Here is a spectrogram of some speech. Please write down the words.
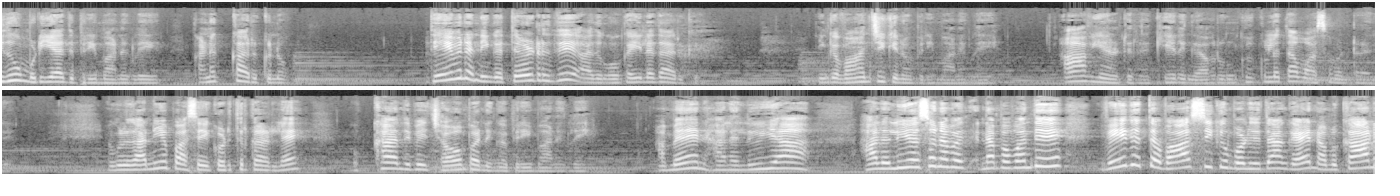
இதுவும் முடியாது பிரிமானுங்களே கணக்காக இருக்கணும். தேவனை நீங்கள் தேடுறது அது உங்கள் கையில் தான் இருக்கு. நீங்கள் வாஞ்சிக்கணும் பிரிமானுங்களே ஆவியானட்டு கேளுங்க. அவர் உங்களுக்குள்ளே தான் வாசம் பண்ணுறாரு உங்களுக்கு அந்நிய பாசையை கொடுத்துருக்காருல்ல? உட்காந்து போய் ஜெபம் பண்ணுங்க பிரிமானுங்களே அமேன் ஹalleluya ஹalleluya ஸோ நம்ம நம்ம வந்து வேதத்தை வாசிக்கும் பொழுது தாங்க நமக்கான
